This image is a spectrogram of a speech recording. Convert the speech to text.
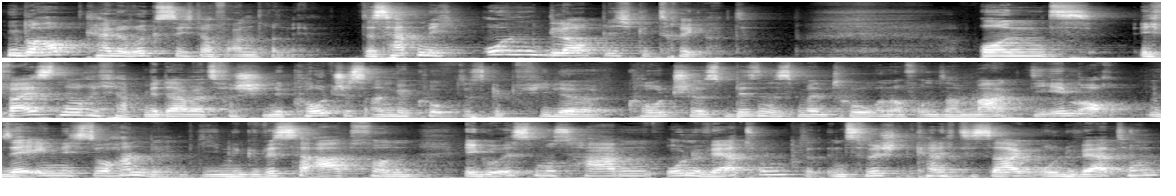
überhaupt keine Rücksicht auf andere nehmen. Das hat mich unglaublich getriggert. Und ich weiß noch, ich habe mir damals verschiedene Coaches angeguckt. Es gibt viele Coaches, Business-Mentoren auf unserem Markt, die eben auch sehr ähnlich so handeln, die eine gewisse Art von Egoismus haben, ohne Wertung. Inzwischen kann ich das sagen, ohne Wertung.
